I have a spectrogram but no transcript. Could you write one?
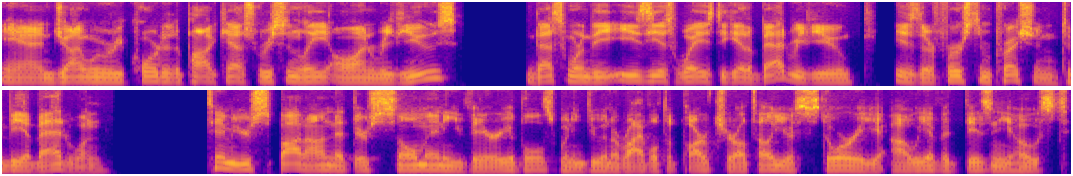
And John, we recorded a podcast recently on reviews. That's one of the easiest ways to get a bad review is their first impression to be a bad one. Tim, you're spot on that there's so many variables when you do an arrival departure. I'll tell you a story. Uh, we have a Disney host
